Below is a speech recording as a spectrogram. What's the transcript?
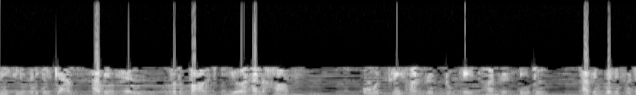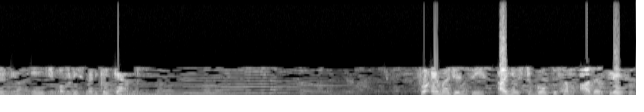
weekly medical camps have been held for the past year and a half. Over 300 to 800 people have been benefited in each of these medical camps. For emergencies, I used to go to some other places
